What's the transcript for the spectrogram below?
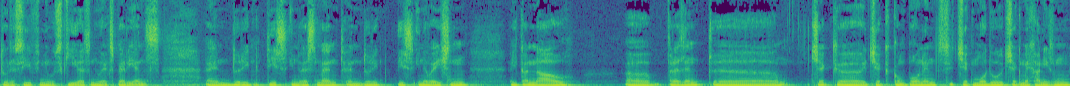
to receive new skills, new experience. And during this investment and during this innovation, we can now present uh, Czech uh, Czech components, Czech module, Czech mechanism.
